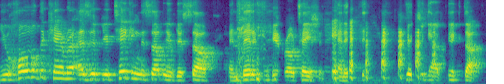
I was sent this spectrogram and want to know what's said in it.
Us you hold the camera as if you're taking the selfie of yourself, and then it can hit rotation, and it picture got picked up.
